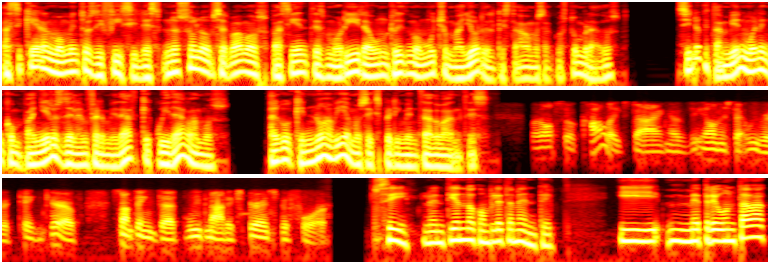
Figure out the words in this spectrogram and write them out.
Así que eran momentos difíciles, no solo observamos pacientes morir a un ritmo mucho mayor del que estábamos acostumbrados, sino que también mueren compañeros de la enfermedad que cuidábamos, algo que no habíamos experimentado antes. Sí, lo entiendo completamente y me preguntaba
